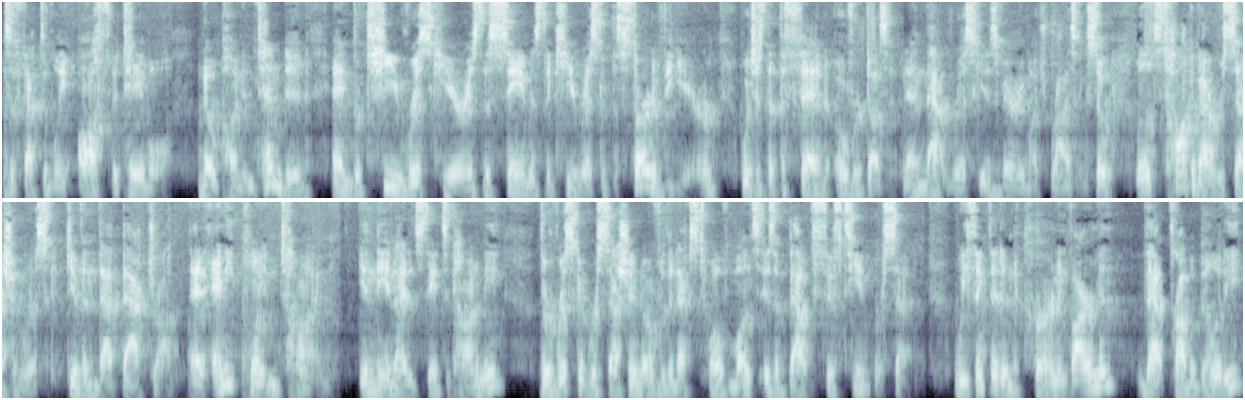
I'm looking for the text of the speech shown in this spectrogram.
is effectively off the table no pun intended. And the key risk here is the same as the key risk at the start of the year, which is that the Fed overdoes it. And that risk is very much rising. So well, let's talk about recession risk given that backdrop. At any point in time in the United States economy, the risk of recession over the next 12 months is about 15%. We think that in the current environment, that probability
